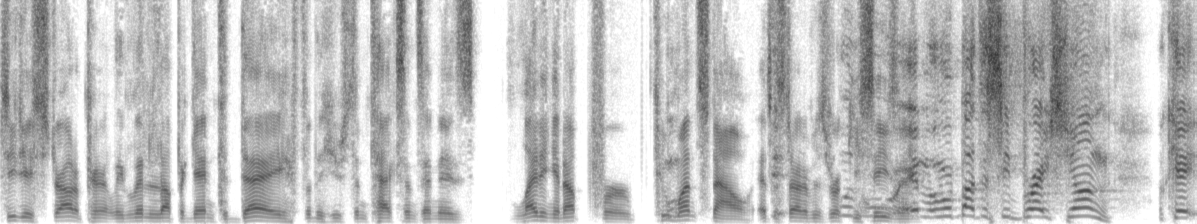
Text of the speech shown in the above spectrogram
CJ Stroud apparently lit it up again today for the Houston Texans and is lighting it up for two months now at the start of his rookie season. We're about to see Bryce Young. Okay,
